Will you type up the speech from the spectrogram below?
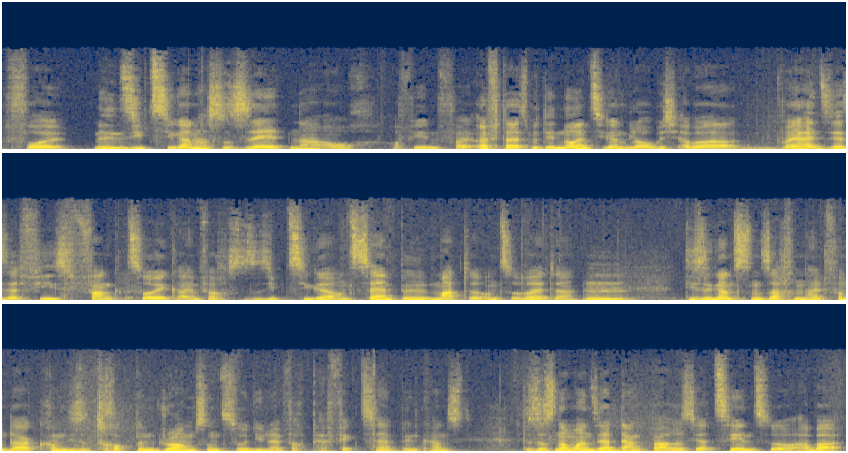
Voll. Mit den 70ern hast du es seltener auch, auf jeden Fall. Öfter als mit den 90ern, glaube ich, aber weil halt sehr, sehr viel Funkzeug, einfach 70er und Sample, Matte und so weiter. Diese ganzen Sachen halt von da kommen, diese trockenen Drums und so, die du einfach perfekt samplen kannst. Das ist nochmal ein sehr dankbares Jahrzehnt so, aber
